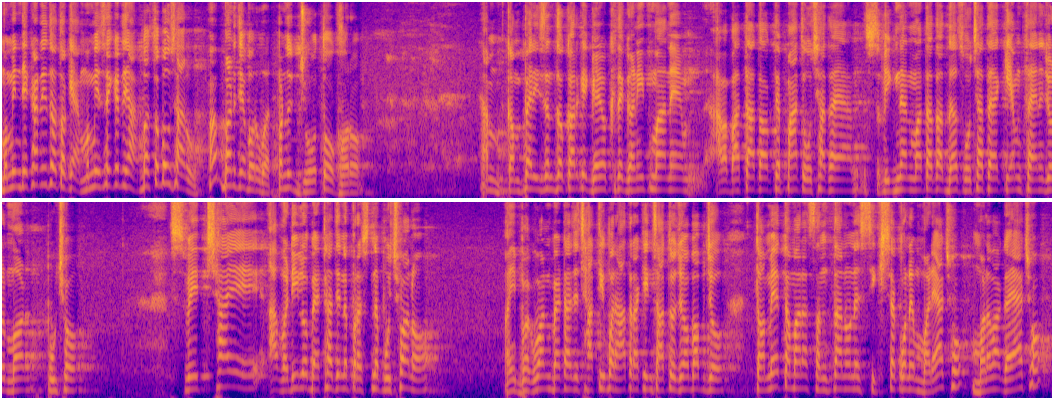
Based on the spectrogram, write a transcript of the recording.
મમ્મીને દેખાડી દીધો? તો કે મમ્મી સહી કરી દીધા બસ તો બહુ સારું. હા, ભણજે બરોબર. પણ તું જોતો ખરો. આમ કમ્પેરિઝન તો કર કે ગઈ વખતે ગણિતમાં ને આવા હતા વખતે પાંચ ઓછા થયા, વિજ્ઞાનમાં હતા દસ ઓછા થયા, કેમ થાય એને જોડે મળ પૂછો. સ્વેચ્છાએ આ વડીલો બેઠા છે પ્રશ્ન પૂછવાનો, અહીં ભગવાન બેઠા છે, છાતી પર હાથ રાખીને સાચો જવાબ આપજો. તમે તમારા સંતાનોને, શિક્ષકોને મળ્યા છો, મળવા ગયા છો?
